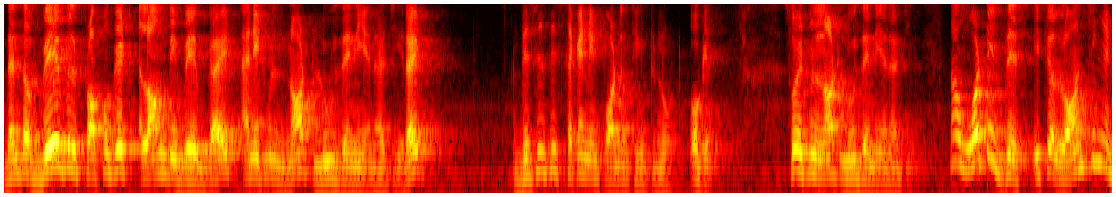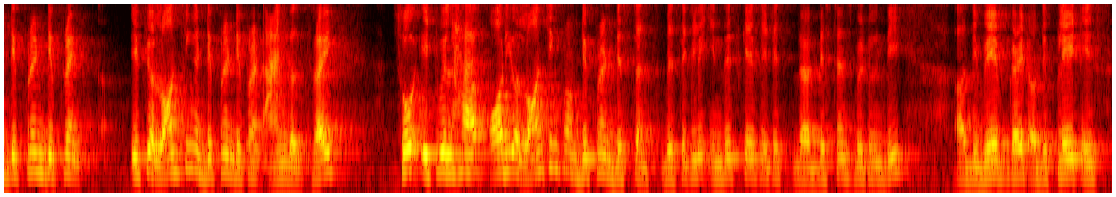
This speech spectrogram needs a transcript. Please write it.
then the wave will propagate along the waveguide and it will not lose any energy right? This is the second important thing to note. Okay. So it will not lose any energy. Now what is this? If you are launching a different different if you are launching at different different angles right? So, it will have or you are launching from different distance. Basically in this case it is the distance between the uh, the waveguide or the plate is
